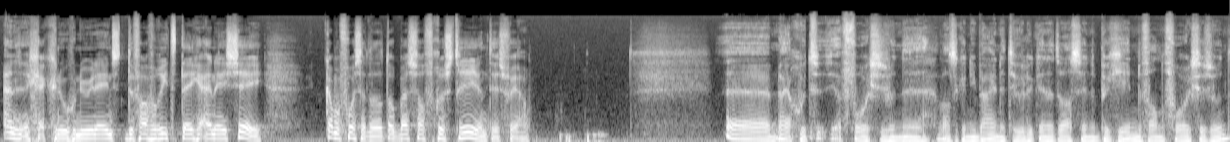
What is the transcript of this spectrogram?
En gek genoeg nu ineens de favoriet tegen NEC. Ik kan me voorstellen dat het ook best wel frustrerend is voor jou. Uh, nou ja, goed. Vorig seizoen uh, was ik er niet bij natuurlijk. En het was in het begin van vorig seizoen,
